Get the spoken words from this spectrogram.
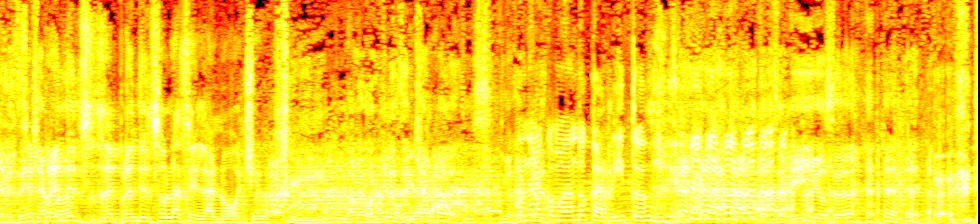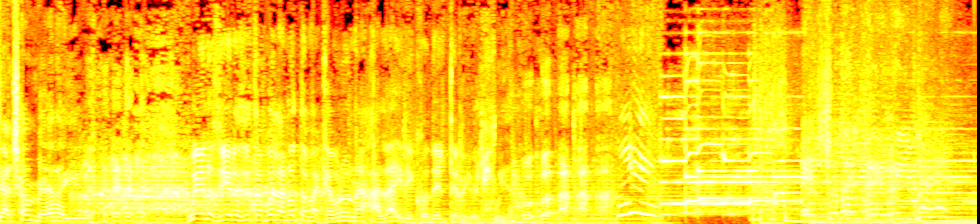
Que les den Se chamba. prenden, se prenden solas en la noche. güey. Sí, No, mejor que les den chamba. Mejor Andan les- acomodando carritos. ¿eh? ya chambean ahí, güey. Bueno, señores, esta fue la nota macabrona al aire con el terrible. Cuidado. El show del terrible.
